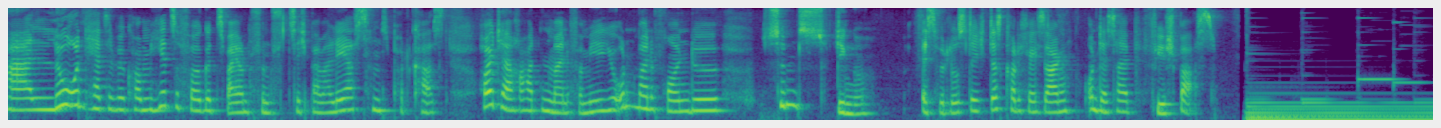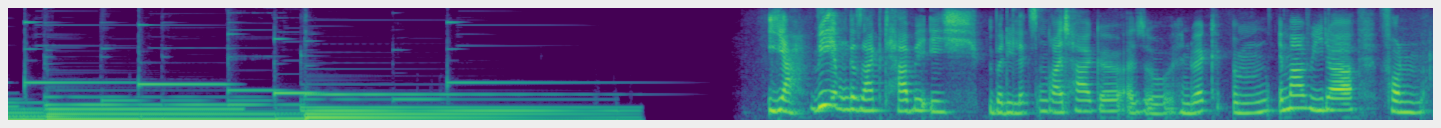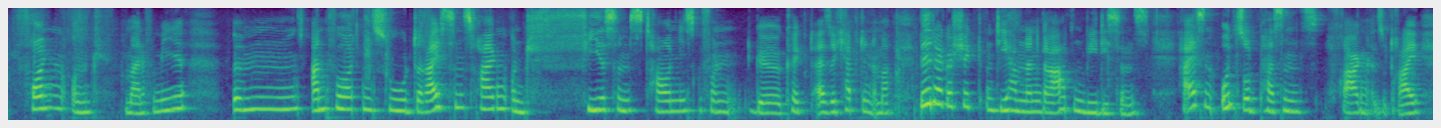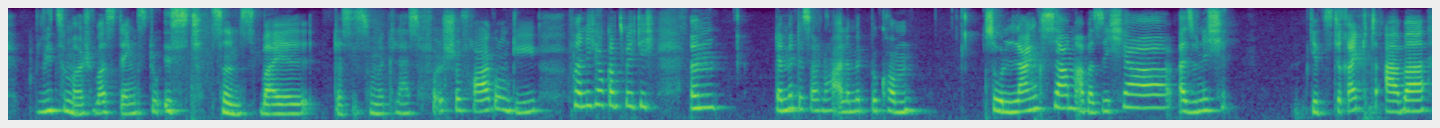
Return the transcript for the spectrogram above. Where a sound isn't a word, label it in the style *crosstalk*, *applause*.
Hallo und herzlich willkommen hier zur Folge 52 beim Alea Sims Podcast. Heute erraten meine Familie und meine Freunde Sims Dinge. Es wird lustig, das kann ich euch sagen und deshalb viel Spaß. Ja, wie eben gesagt, habe ich über die letzten drei Tage, also hinweg, ähm, immer wieder von Freunden und meiner Familie ähm, Antworten zu drei Sims-Fragen und vier Sims-Townies gekriegt. Also ich habe denen immer Bilder geschickt und die haben dann geraten, wie die Sims heißen und so ein paar Sims-Fragen, also drei, wie zum Beispiel, was denkst du ist Sims? Weil das ist so eine klassische Frage und die fand ich auch ganz wichtig. Ähm, damit es auch noch alle mitbekommen, so langsam, aber sicher, also nicht jetzt direkt, aber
